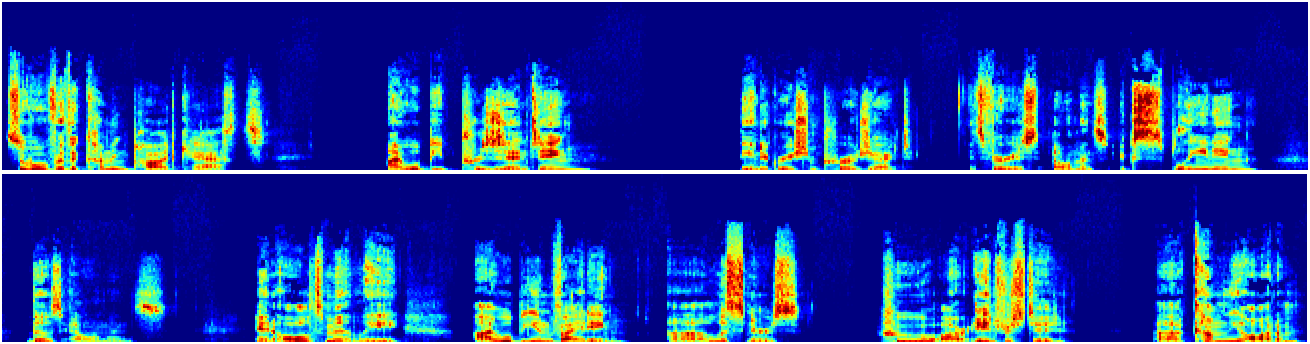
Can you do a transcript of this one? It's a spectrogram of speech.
So, over the coming podcasts, I will be presenting the integration project, its various elements, explaining those elements, and ultimately, I will be inviting uh, listeners who are interested uh, come the autumn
